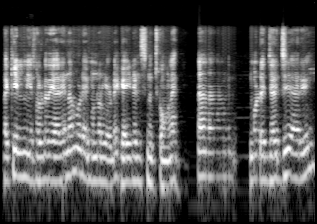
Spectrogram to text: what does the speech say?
வக்கீல் நீ சொல்றது யாரு? நம்மளுடைய முன்னோர்களோட கைடன்ஸ்னு வச்சுக்கோங்களேன். ஆஹ் நம்மளுடைய ஜட்ஜு யாரு?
